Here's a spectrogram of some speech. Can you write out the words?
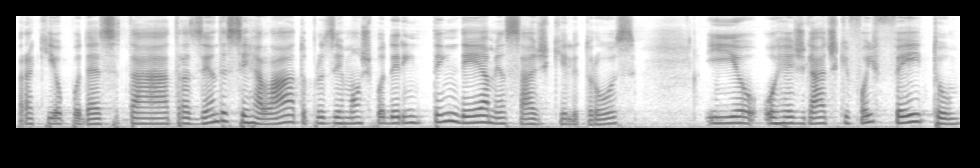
para que eu pudesse estar tá trazendo esse relato para os irmãos poderem entender a mensagem que ele trouxe e o, o resgate que foi feito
